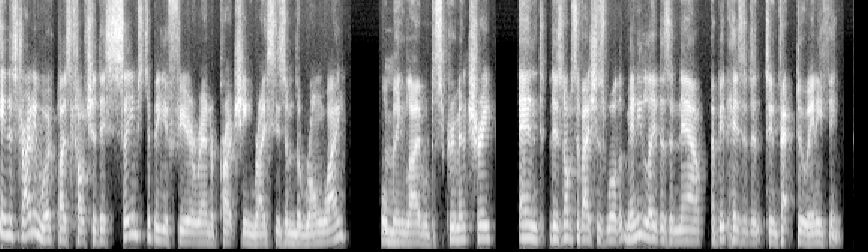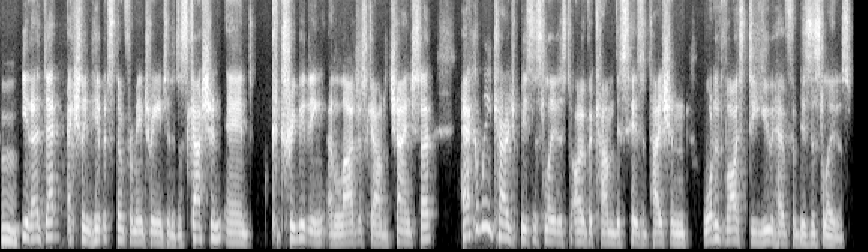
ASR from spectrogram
In Australian workplace culture, there seems to be a fear around approaching racism the wrong way or mm. being labelled discriminatory. And there's an observation as well that many leaders are now a bit hesitant to, in fact, do anything. Mm. You know, that actually inhibits them from entering into the discussion and contributing at a larger scale to change. So, how can we encourage business leaders to overcome this hesitation? What advice do you have for business leaders?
